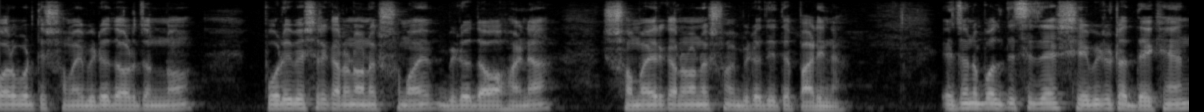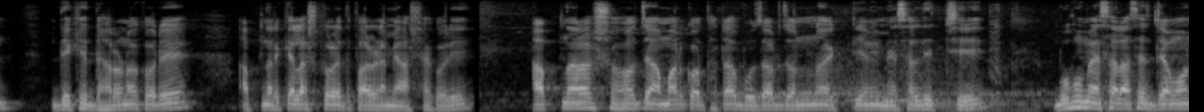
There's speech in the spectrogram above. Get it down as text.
পরবর্তী সময় ভিডিও দেওয়ার জন্য। পরিবেশের কারণে অনেক সময় ভিডিও দেওয়া হয় না। সময়ের কারণে অনেক সময় ভিডিও দিতে পারি না। এজন্য বলতেছি যে, সেই ভিডিওটা দেখেন, দেখে ধারণা করে আপনার ক্যালাস করাতে পারবেন আমি আশা করি। আপনারা সহজে আমার কথাটা বোঝার জন্য একটি আমি মেসাল দিচ্ছি। বহু মেসাল আছে, যেমন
